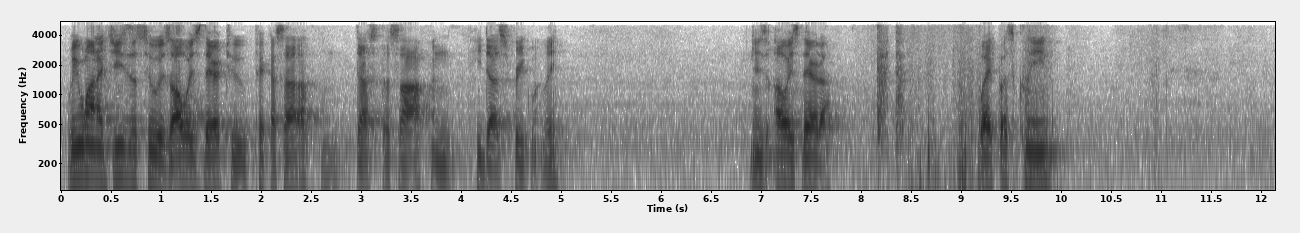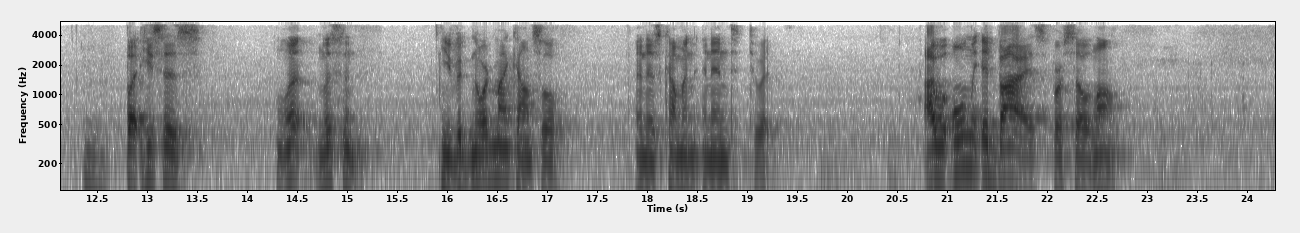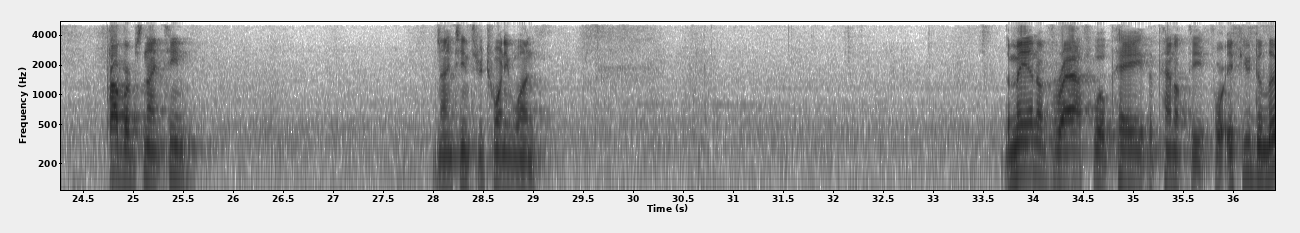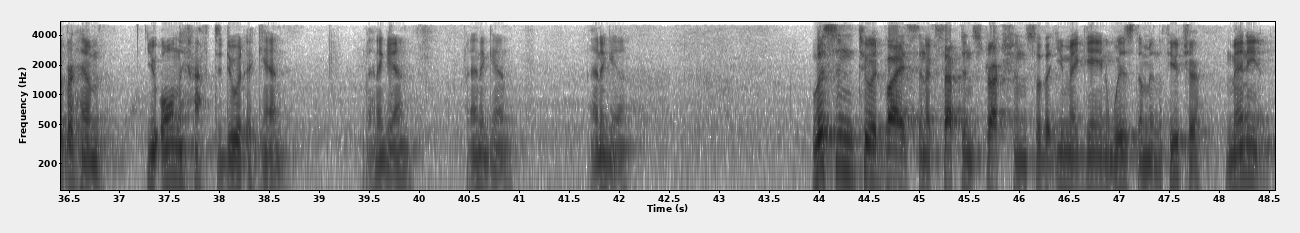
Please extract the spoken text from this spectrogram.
We want a Jesus who is always there to pick us up and dust us off, and he does frequently. He's always there to wipe us clean. But he says, Listen, you've ignored my counsel, and there's coming an end to it. I will only advise for so long. Proverbs 19, 19 through 21. The man of wrath will pay the penalty, for if you deliver him, you only have to do it again, and again, and again, and again. Listen to advice and accept instruction so that you may gain wisdom in the future. Many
